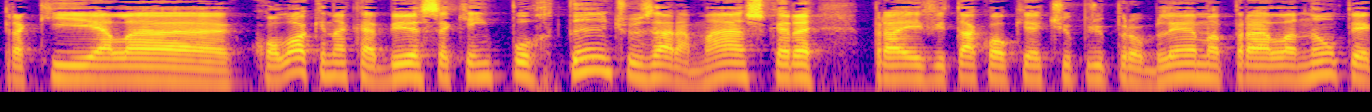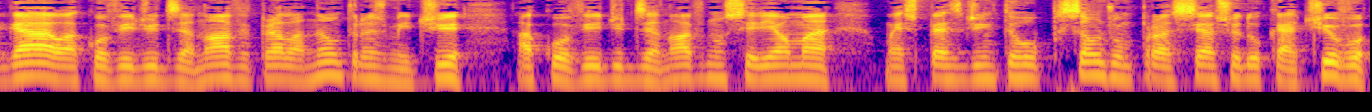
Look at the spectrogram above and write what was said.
para que ela coloque na cabeça que é importante usar a máscara para evitar qualquer tipo de problema, para ela não pegar a Covid-19, para ela não transmitir a Covid-19? Não seria uma, uma espécie de interrupção de um processo educativo,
